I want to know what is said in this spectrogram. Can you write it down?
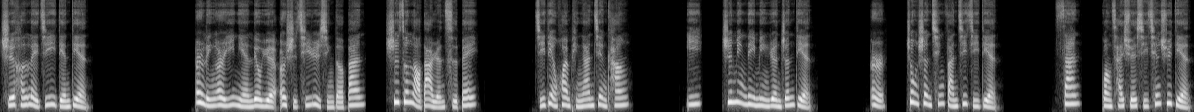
持恒累积一点点。二零二一年六月二十七日行德班，师尊老大人慈悲，几点换平安健康？一知命立命认真点。二众圣轻凡积极点。三广才学习谦虚点。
